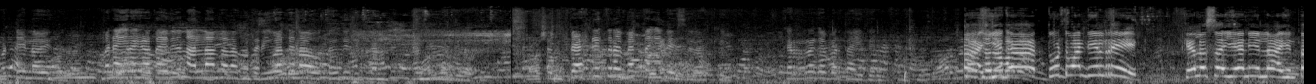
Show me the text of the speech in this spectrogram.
ಹೊಟ್ಟೆ ನೋವಿದ್ದು ಮನೆಗೆಲ್ಲ ಹೇಳ್ತಾ ಇದ್ದೀವಿ ಅಲ್ಲ ಅಂತ ಅನ್ಕೊಂತಾರೆ. ಇವತ್ತೇ ನಾವು ತೆಗೆದಿದ್ದೀವಿ ಫ್ಯಾಕ್ಟ್ರಿ ಥರ ಮೆತ್ತಾಗಿದೆ ಸರ್ ಅಕ್ಕಿ. ಕರ್ರಗೆ ಬರ್ತಾ ಇದ್ದೀರಿ ದುಡ್ಡು ಒಂದಿಲ್ರಿ ಕೆಲಸ ಏನಿಲ್ಲ ಇಂತ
